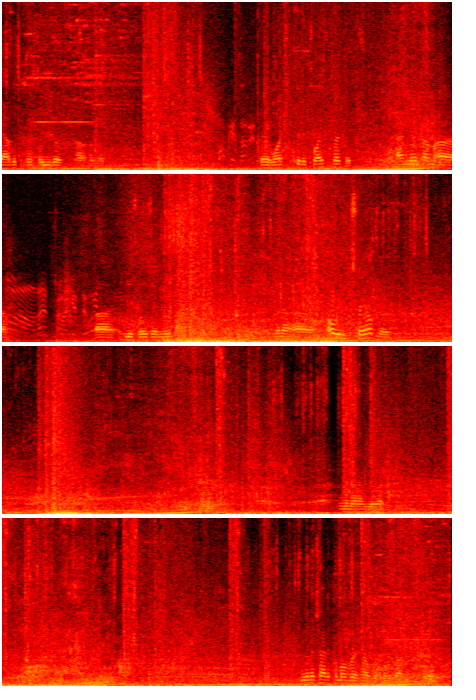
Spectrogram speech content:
Yeah, I'll get the crystal. You go. Oh, okay. Crit it once, crit it twice, perfect. I'm gonna come, uh, uh, he's lasering me. I'm gonna, uh, oh, he trailed me. I'm gonna heal up. I'm gonna try to come over and help with the button.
